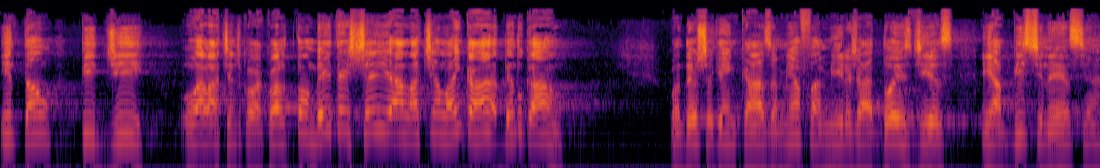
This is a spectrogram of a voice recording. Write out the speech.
Então, pedi a latinha de Coca-Cola, tomei e deixei a latinha lá em casa, dentro do carro. Quando eu cheguei em casa, minha família já há dois dias em abstinência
